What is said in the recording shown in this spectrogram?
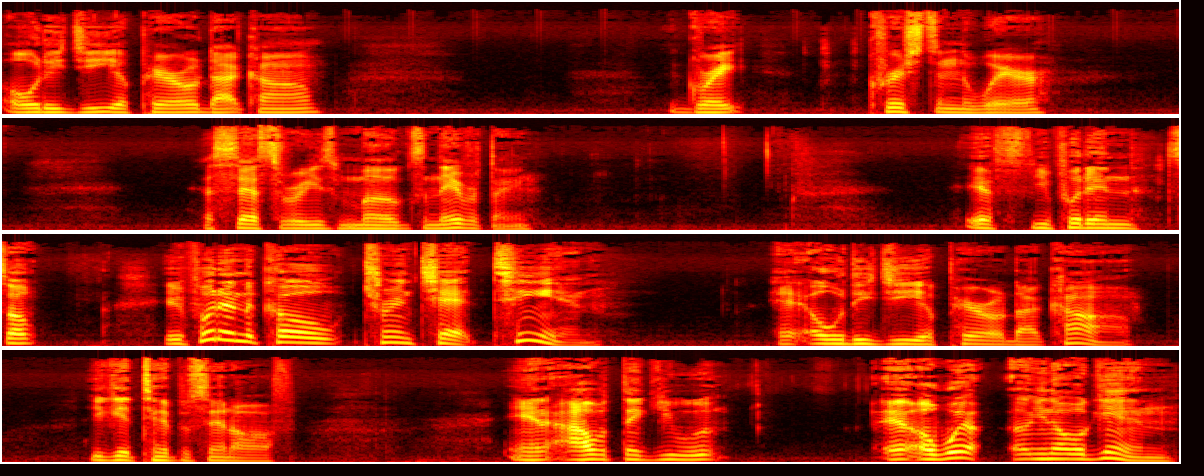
odgapparel.com great Christian to wear, accessories, mugs, and everything. If you put in so if you put in the code TrendChat10 at odgapparel.com, you get 10% off. And I would think you would, uh, well, uh, you know, again,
